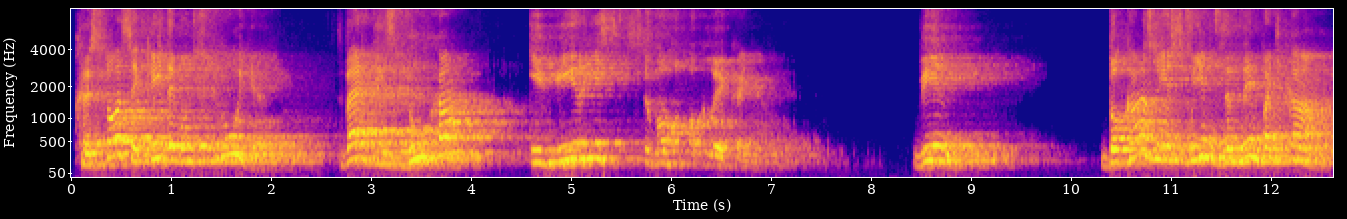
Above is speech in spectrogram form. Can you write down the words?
Христос, який демонструє твердість духа і вірність свого покликання. Він доказує своїм земним батькам,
